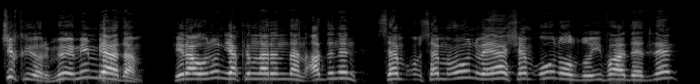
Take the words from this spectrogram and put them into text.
Çıkıyor mümin bir adam. Firavun'un yakınlarından adının Sem, Sem'un veya Şem'un olduğu ifade edilen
